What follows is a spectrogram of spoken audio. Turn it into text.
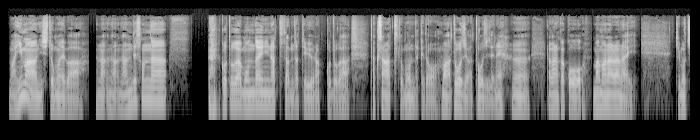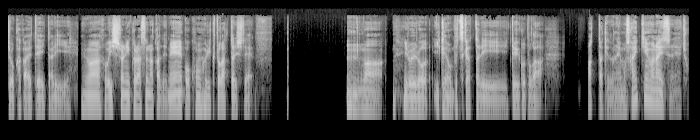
まあ今にして思えば、な、な、なんでそんな ことが問題になってたんだっていうようなことがたくさんあったと思うんだけど、まあ当時は当時でね、うん、なかなかこう、ままならない気持ちを抱えていたり、まあこう一緒に暮らす中でね、こうコンフリクトがあったりして、うん、まあ、いろいろ意見をぶつけ合ったりということがあったけどね、まあ最近はないですね。直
